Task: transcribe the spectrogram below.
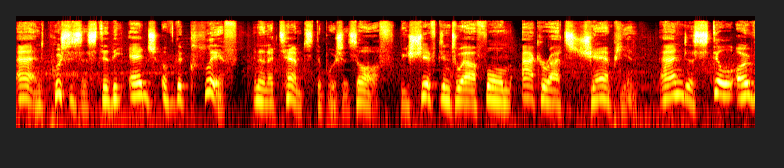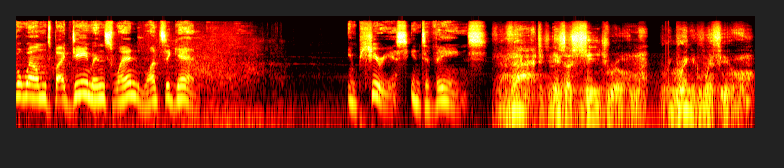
and pushes us to the edge of the cliff in an attempt to push us off. We shift into our form Akarat's champion and are still overwhelmed by demons when, once again, Imperius intervenes. That is a siege rune. Bring it with you.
